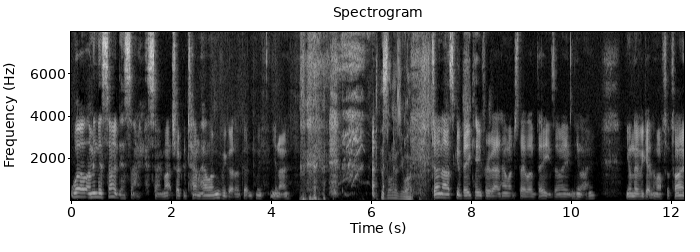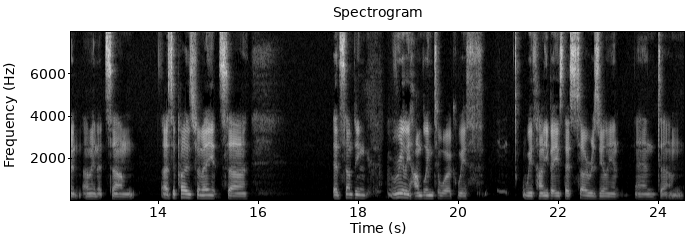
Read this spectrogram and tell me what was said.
Well, I mean, there's so there's, I mean, there's so much. I could tell you, how long have we got? I've got, you know, as long as you want. Don't ask a beekeeper about how much they love bees. I mean, you know, you'll never get them off the phone. I mean, it's um, I suppose for me, it's uh, it's something really humbling to work with with honeybees. They're so resilient and um,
